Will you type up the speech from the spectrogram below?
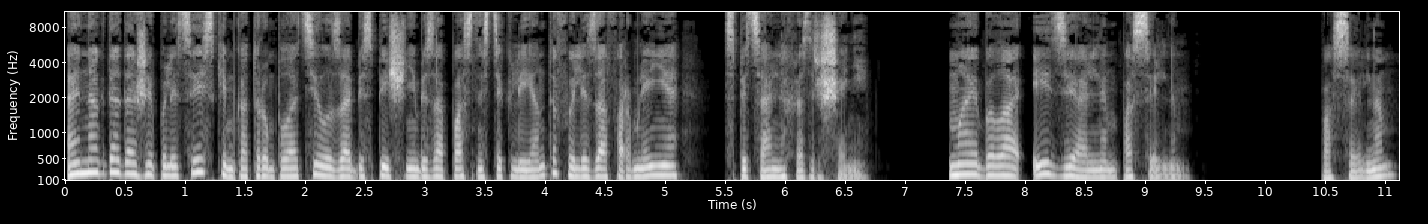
а иногда даже и полицейским, которым платила за обеспечение безопасности клиентов или за оформление специальных разрешений. Майя была идеальным посыльным. Посыльным?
